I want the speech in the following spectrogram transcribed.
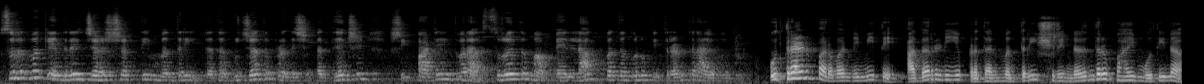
સુરતમાં કેન્દ્રીય જળશક્તિ મંત્રી તથા ગુજરાત પ્રદેશ અધ્યક્ષ શ્રી પાટીલ દ્વારા સુરતમાં બે લાખ પતંગોનું વિતરણ કરાયું હતું. ઉત્તરાયણ પર્વ નિમિત્તે આદરણીય પ્રધાનમંત્રી શ્રી નરેન્દ્રભાઈ મોદીના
